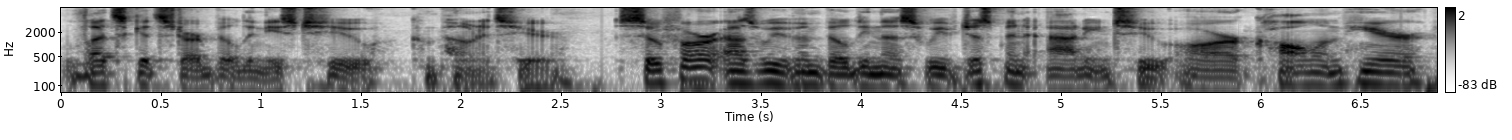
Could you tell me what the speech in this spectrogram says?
let's get started building these two components here. So far as we've been building this, we've just been adding to our column here.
